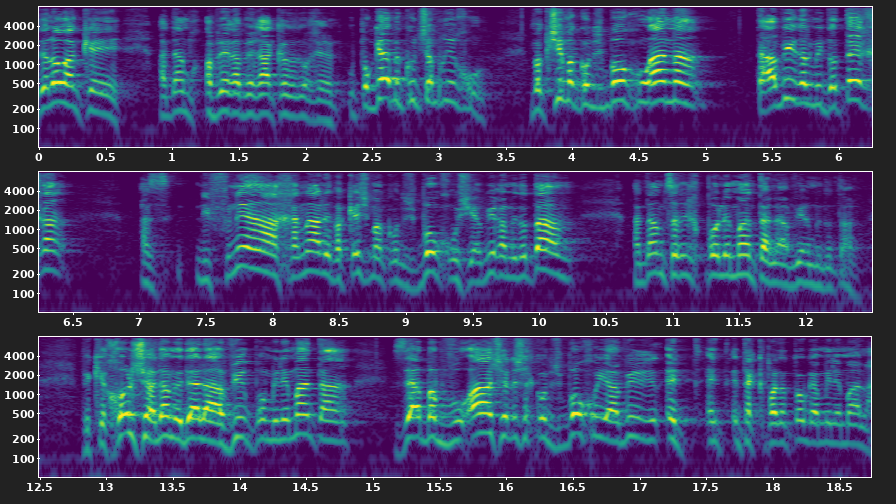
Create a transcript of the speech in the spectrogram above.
זה לא רק אה, אדם עבר עבירה כזאת או אחרת, הוא פוגע בקודש הבריחו. מבקשים מהקדוש ברוך הוא, אנא, תעביר על מידותיך. אז לפני ההכנה לבקש מהקדוש ברוך הוא שיעביר על מידותיו, אדם צריך פה למטה להעביר על מידותיו. וככל שאדם יודע להעביר פה מלמטה, זה הבבואה של שהקדוש ברוך הוא יעביר את, את, את הקפדתו גם מלמעלה.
